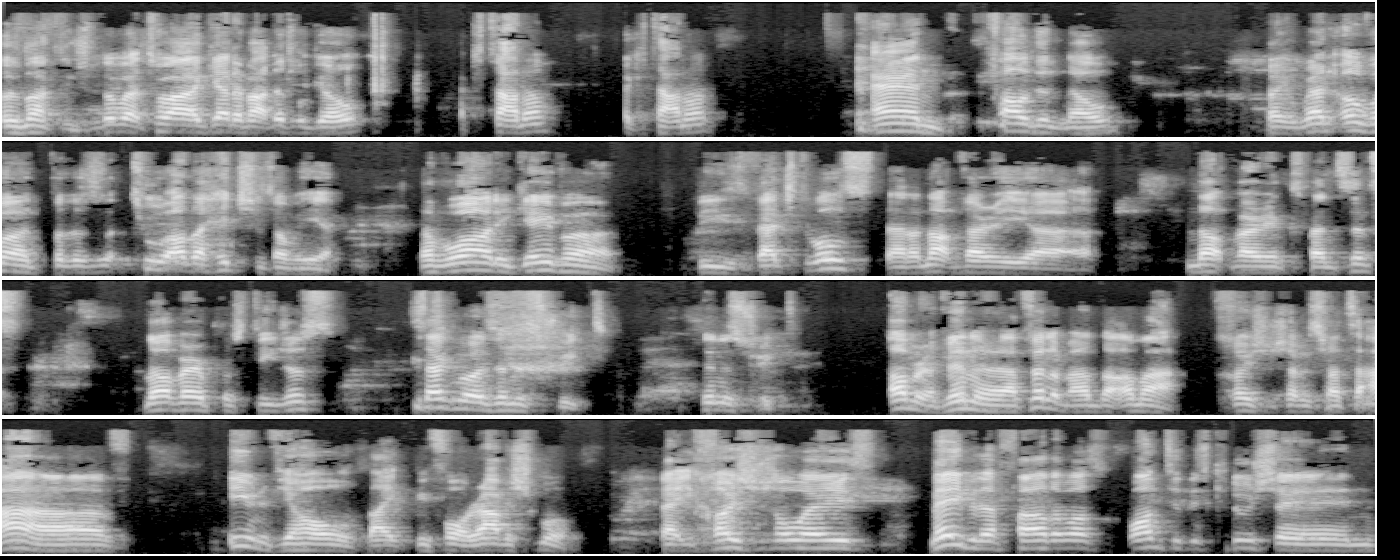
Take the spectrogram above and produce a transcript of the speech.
It's not Kedushin. So I get about little girl, a katana, a katana, and Fal didn't know. But he went over, but there's two other hitches over here. Number one, he gave her these vegetables that are not very uh, not very expensive, not very prestigious. Second one is in the street. It's in the street. Even if you hold like before Rav Shmuel, that you always maybe the father was wanted this kedushin.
